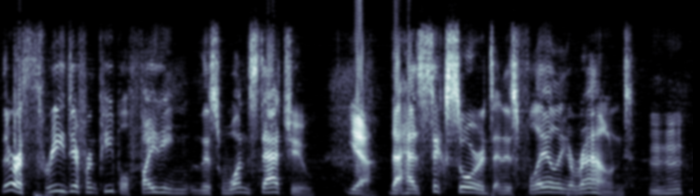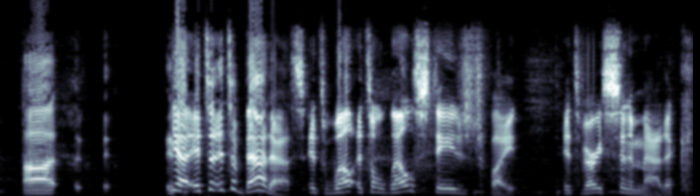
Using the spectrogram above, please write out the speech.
there are three different people fighting this one statue Yeah. that has six swords and is flailing around. Mhm. Uh, it- yeah, it's a it's a badass. It's well it's a well staged fight. It's very cinematic.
